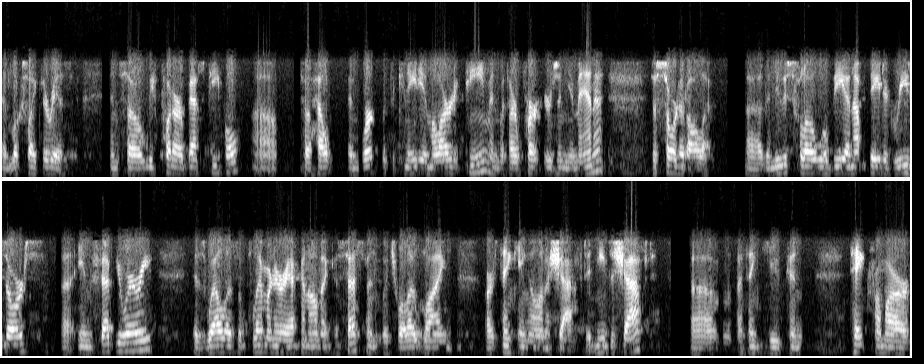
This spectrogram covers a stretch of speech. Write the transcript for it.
it looks like there is. And so we've put our best people uh, to help and work with the Canadian Malartic team and with our partners in Yamana to sort it all out. Uh, the news flow will be an updated resource uh, in February, as well as a preliminary economic assessment, which will outline our thinking on a shaft. It needs a shaft. Um, I think you can take from our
